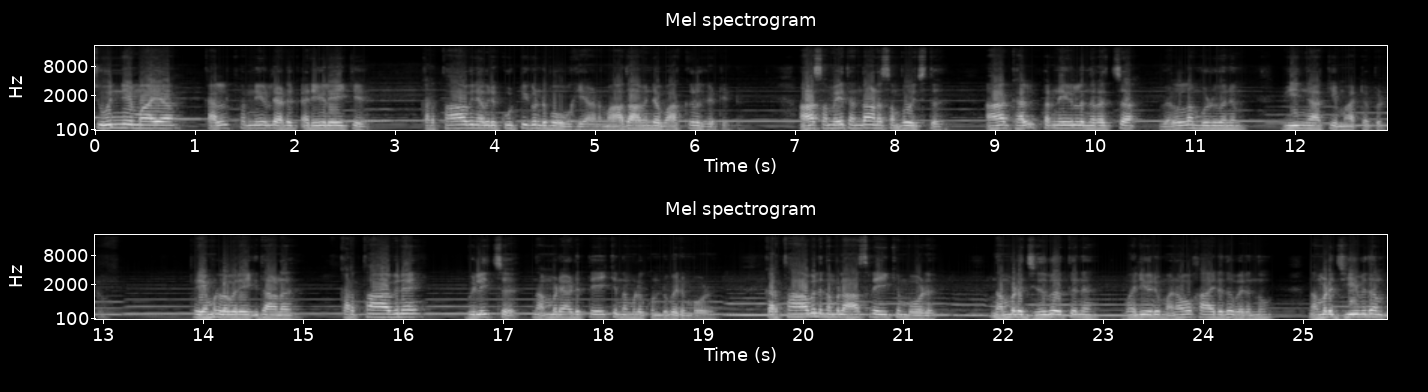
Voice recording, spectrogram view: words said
ശൂന്യമായ കൽഭരണികളുടെ അടു അരികിലേക്ക് കർത്താവിനെ അവർ കൂട്ടിക്കൊണ്ടു പോവുകയാണ്. മാതാവിന്റെ വാക്കുകൾ കേട്ടിട്ട്. ആ സമയത്ത് എന്താണ് സംഭവിച്ചത്? ആ കൽഭരണികളിൽ നിറച്ച വെള്ളം മുഴുവനും വീഞ്ഞാക്കി മാറ്റപ്പെട്ടു. പ്രിയമുള്ളവരെ ഇതാണ് കർത്താവിനെ വിളിച്ച് നമ്മുടെ അടുത്തേക്ക് നമ്മൾ കൊണ്ടുവരുമ്പോൾ കർത്താവിൽ നമ്മൾ ആശ്രയിക്കുമ്പോൾ നമ്മുടെ ജീവിതത്തിന് വലിയൊരു മനോഹാരിത വരുന്നു. നമ്മുടെ ജീവിതം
